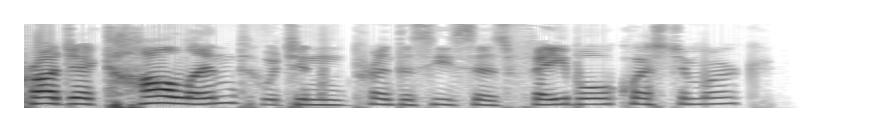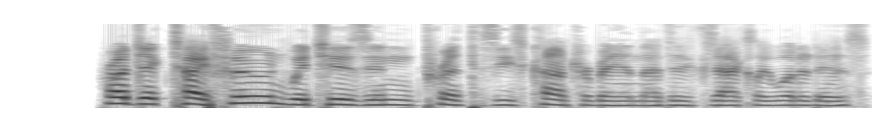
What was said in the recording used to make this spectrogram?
Project Holland, which in parentheses says Fable question mark. Project Typhoon, which is in parentheses contraband. That's exactly what it is.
